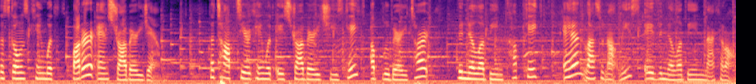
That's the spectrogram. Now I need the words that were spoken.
The scones came with butter and strawberry jam. The top tier came with a strawberry cheesecake, a blueberry tart, vanilla bean cupcake, and last but not least, a vanilla bean macaron.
